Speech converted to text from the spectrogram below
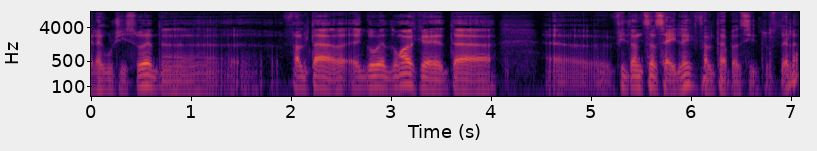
eragutsi zuen, uh, falta gobernuak eta uh, fidantza zailek falta bat zituztela.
